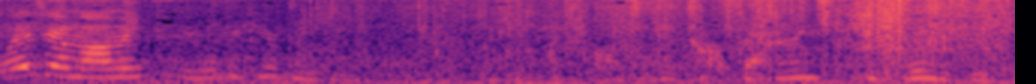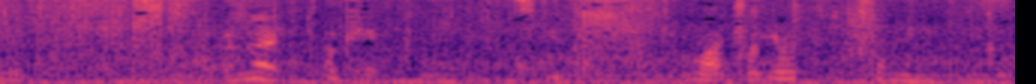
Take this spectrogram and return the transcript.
What is it, mommy? Stay over here, baby. Oh, did they drop batteries? Be great if they did. Right, Okay. Scoot. Watch what you're filming, please.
